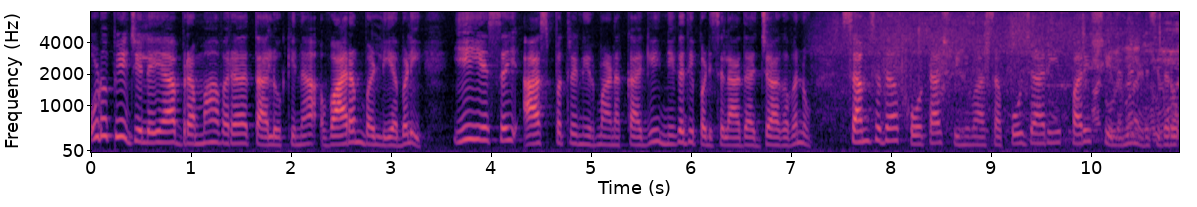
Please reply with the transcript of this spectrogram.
ಉಡುಪಿ ಜಿಲ್ಲೆಯ ಬ್ರಹ್ಮಾವರ ತಾಲೂಕಿನ ವಾರಂಬಳ್ಳಿಯ ಬಳಿ ಇಎಸ್ಐ ಆಸ್ಪತ್ರೆ ನಿರ್ಮಾಣಕ್ಕಾಗಿ ನಿಗದಿಪಡಿಸಲಾದ ಜಾಗವನ್ನು ಸಂಸದ ಕೋಟಾ ಶ್ರೀನಿವಾಸ ಪೂಜಾರಿ ಪರಿಶೀಲನೆ ನಡೆಸಿದರು.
